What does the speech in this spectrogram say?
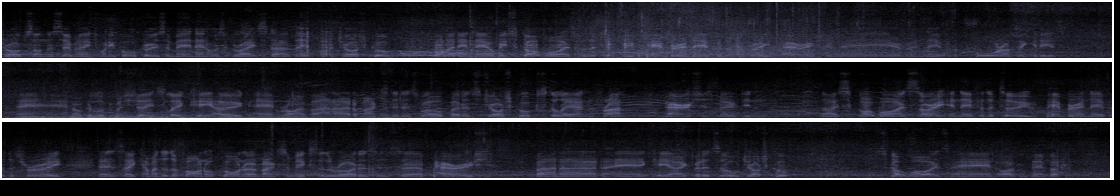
drops on the 1724 Cruiser Man, and it was a great start there by Josh Cook. Followed in there will be Scott Wise for the two, Pember in there for the three, Parrish in there, in there for the four, I think it is. And got to look at my sheets. Luke Keogh and Ryan Barnard amongst it as well, but it's Josh Cook still out in front. Parrish has moved in no, Scott Wise, sorry, in there for the two. Pember in there for the three. As they come into the final corner amongst the mix of the riders is uh, Parrish, Barnard and Keogh, but it's all Josh Cook, Scott Wise and Ivan Pember.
